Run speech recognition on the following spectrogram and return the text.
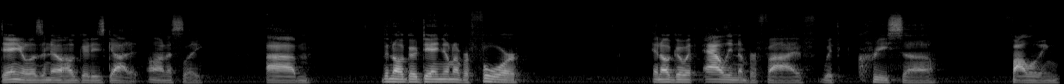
Daniel doesn't know how good he's got it, honestly. Um, then I'll go Daniel number four, and I'll go with Ali number five with Kreese uh, following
